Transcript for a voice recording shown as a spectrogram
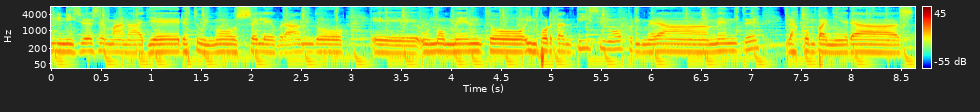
el inicio de semana. Ayer estuvimos celebrando eh, un momento importantísimo. Primeramente, las compañeras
